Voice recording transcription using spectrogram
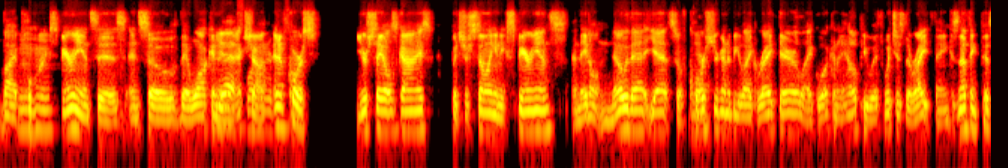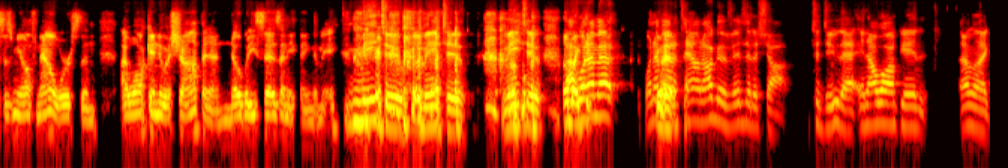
by poor mm-hmm. experiences and so they walk into yes, the next 100%. shop and of course you're sales guys, but you're selling an experience and they don't know that yet. So of course yeah. you're going to be like right there, like, what can I help you with? Which is the right thing. Cause nothing pisses me off now worse than I walk into a shop and uh, nobody says anything to me. Me too. me too. Me too. Oh I, when I'm at, when I'm out of town, I'll go visit a shop to do that. And I walk in, I'm like,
